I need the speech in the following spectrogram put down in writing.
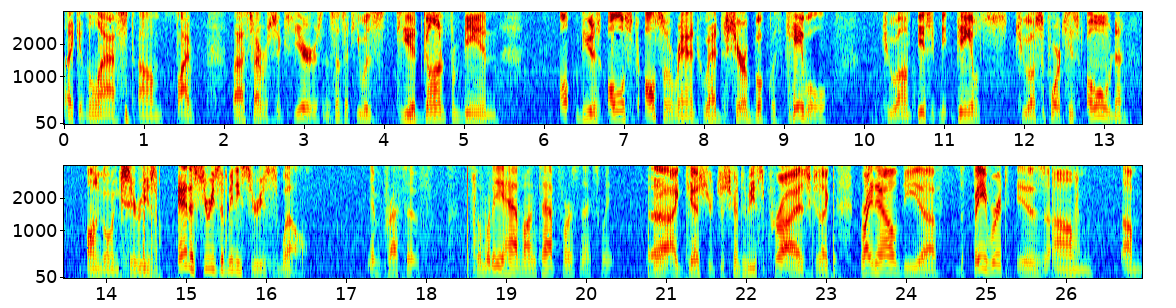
like in the last um, five, last five or six years, in the sense that he was he had gone from being al- viewed as almost also Rand, who had to share a book with Cable, to um, basically be, being able to uh, support his own ongoing series and a series of miniseries as well. Impressive. So, what do you have on tap for us next week? Uh, I guess you're just going to be surprised because, like, right now the uh, the favorite is um, um,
